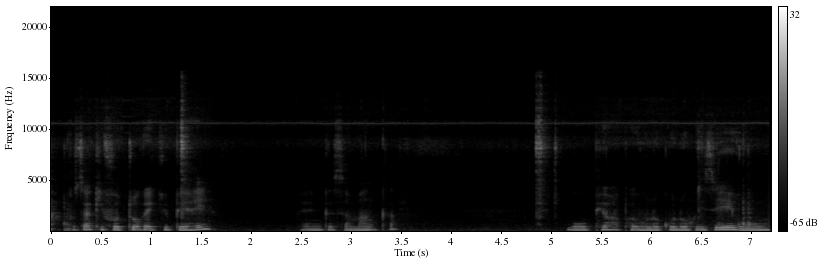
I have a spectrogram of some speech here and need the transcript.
C'est pour ça qu'il faut tout récupérer, bien que ça manque. Bon, au pire, après, vous le colorisez ou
